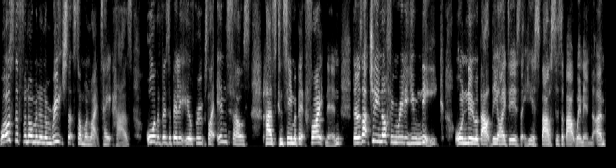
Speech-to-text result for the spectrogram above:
Whilst the phenomenon and reach that someone like Tate has, or the visibility of groups like incels has can seem a bit frightening, there is actually nothing really unique or new about the ideas that he espouses about women. Um,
